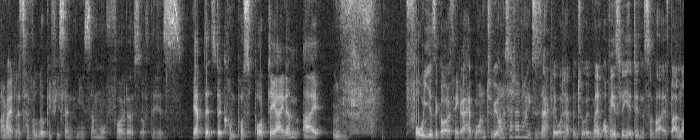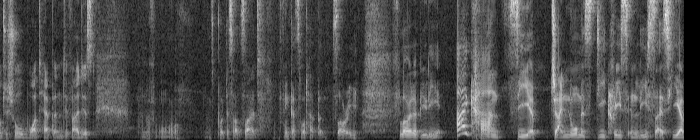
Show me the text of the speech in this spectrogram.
All right, let's have a look if he sent me some more photos of this. Yep, that's the compost item. I four years ago, I think I had one. To be honest, I don't know exactly what happened to it. I mean, obviously it didn't survive, but I'm not too sure what happened. If I just kind of, oh, let's put this outside. I think that's what happened. Sorry. Florida Beauty. I can't see a ginormous decrease in leaf size here.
